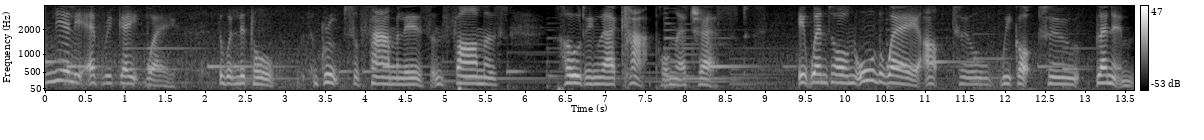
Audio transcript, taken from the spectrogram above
nearly every gateway, there were little groups of families and farmers holding their cap on their chest. It went on all the way up till we got to Blenheim.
